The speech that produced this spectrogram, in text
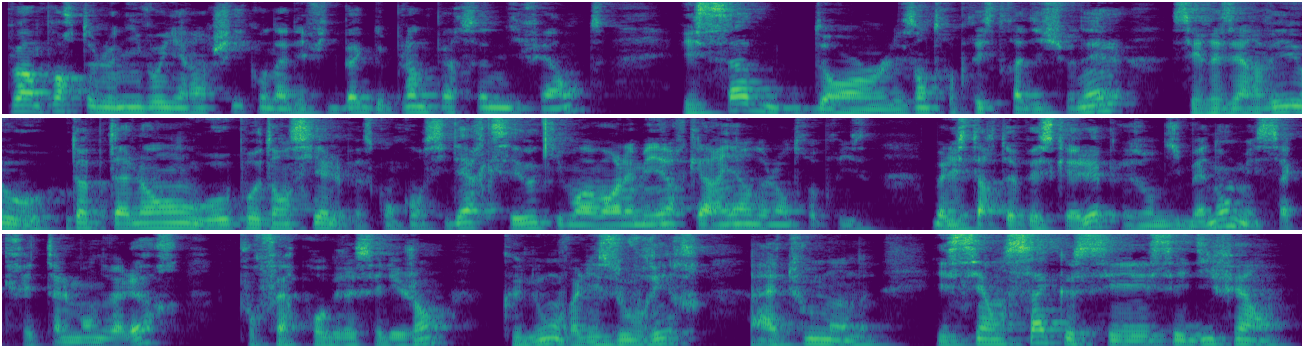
Peu importe le niveau hiérarchique, on a des feedbacks de plein de personnes différentes. Et ça, dans les entreprises traditionnelles, c'est réservé aux top talents ou aux potentiels, parce qu'on considère que c'est eux qui vont avoir les meilleures carrières de l'entreprise. Bah, les startups et scale-up, ils ont dit, bah non, mais ça crée tellement de valeur pour faire progresser les gens que nous, on va les ouvrir à tout le monde. Et c'est en ça que c'est différent.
